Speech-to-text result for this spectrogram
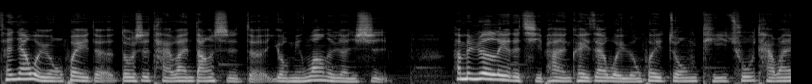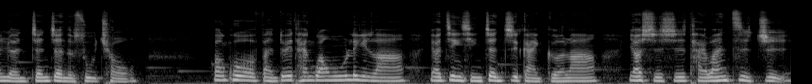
参加委员会的都是台湾当时的有名望的人士，他们热烈的期盼可以在委员会中提出台湾人真正的诉求，包括反对贪官污吏啦，要进行政治改革啦，要实施台湾自治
